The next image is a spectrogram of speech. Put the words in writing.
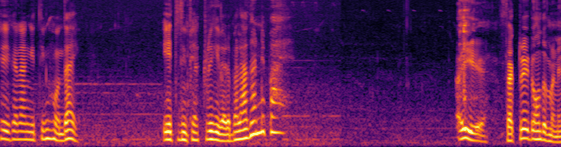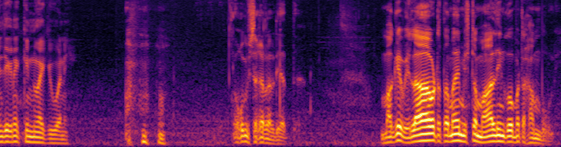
ඒකනම් ඉතින් හොඳයි. ඒත් ඉතින් ෆැක්ටරි වැඩ බලාගන්න පාය. ඇයි ෆෙක්ටරේට හොඳ මැනජ කෙනෙක් ඉන්නවා කිවනේ ඔහු මිට කරල්ලියද්ද මගේ වෙලාවට තමයි මිට මාලිංගෝමට හම්බුණේ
